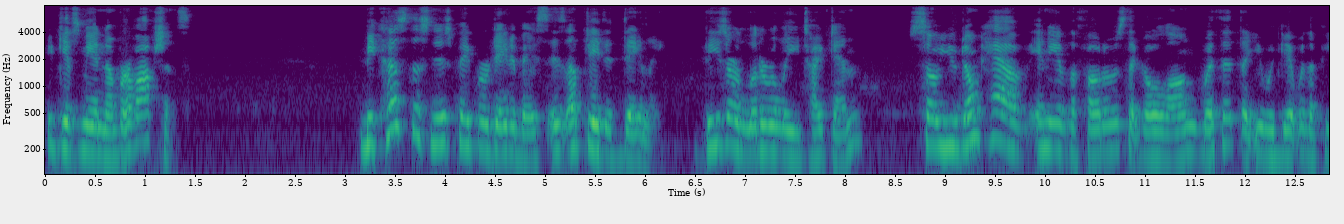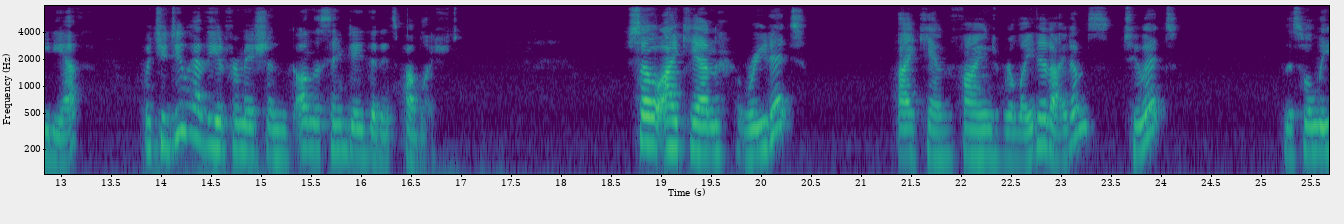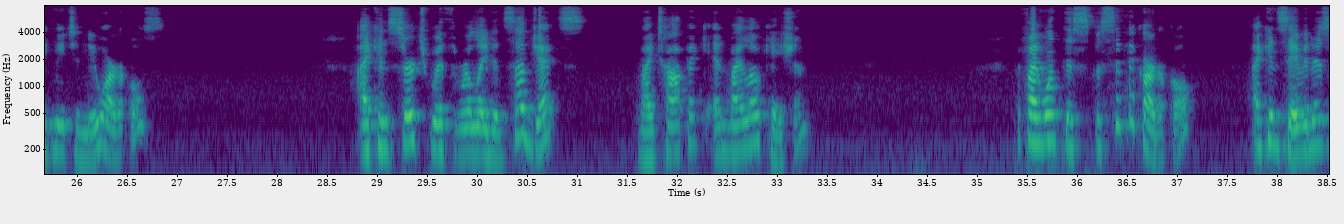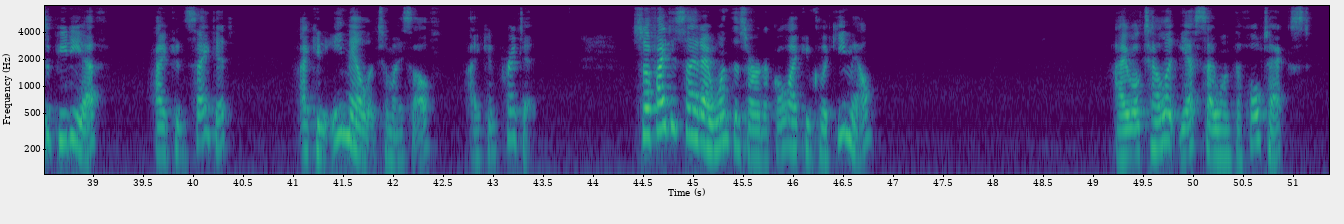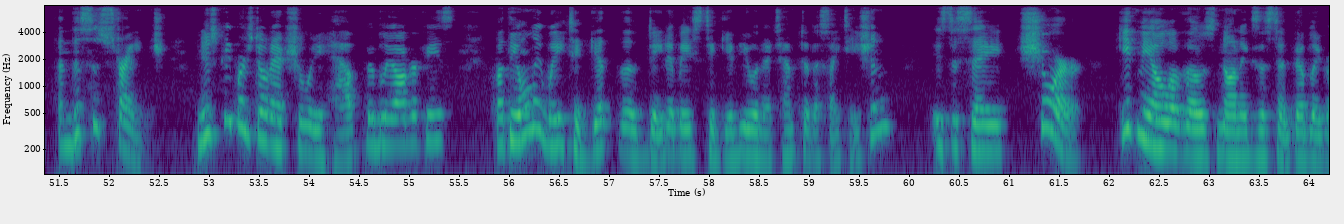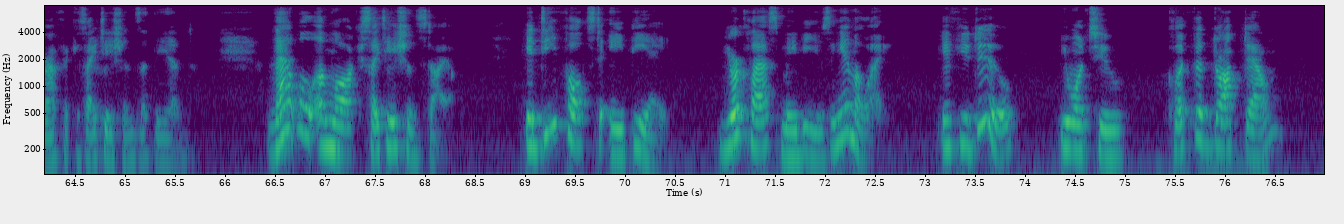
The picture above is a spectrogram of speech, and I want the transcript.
it gives me a number of options. Because this newspaper database is updated daily, these are literally typed in, so you don't have any of the photos that go along with it that you would get with a PDF, but you do have the information on the same day that it's published. So I can read it, I can find related items to it, this will lead me to new articles. I can search with related subjects by topic and by location. If I want this specific article, I can save it as a PDF, I can cite it, I can email it to myself, I can print it. So if I decide I want this article, I can click email. I will tell it, yes, I want the full text. And this is strange. Newspapers don't actually have bibliographies, but the only way to get the database to give you an attempt at a citation is to say, sure, give me all of those non-existent bibliographic citations at the end. That will unlock citation style. It defaults to APA. Your class may be using MLA. If you do, you want to click the drop down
